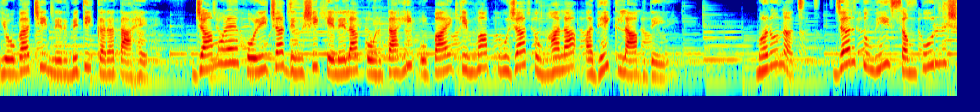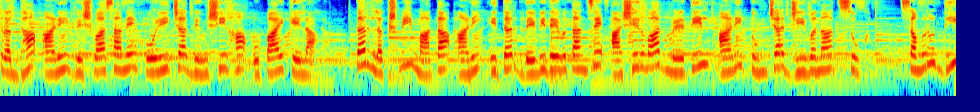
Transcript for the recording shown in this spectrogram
योगाची निर्मिती करत आहे ज्यामुळे होळीच्या दिवशी केलेला कोणताही उपाय किंवा पूजा तुम्हाला अधिक लाभ देईल. म्हणूनच जर तुम्ही संपूर्ण श्रद्धा आणि विश्वासाने होळीच्या दिवशी हा उपाय केला तर लक्ष्मी माता आणि इतर देवीदेवतांचे आशीर्वाद मिळतील आणि तुमच्या जीवनात सुख समृद्धी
